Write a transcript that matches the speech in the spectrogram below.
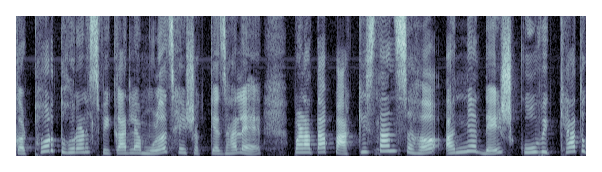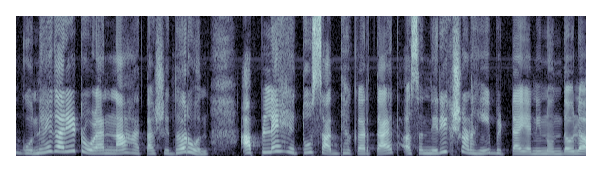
कठोर धोरण स्वीकारल्यामुळंच हे शक्य झालंय. पण आता पाकिस्तानसह अन्य देश कुविख्यात गुन्हेगारी टोळ्यांना हाताशी धरून आपले हेतू साध्य करतायत असं निरीक्षणही बिट्टा यांनी नोंदवलं.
